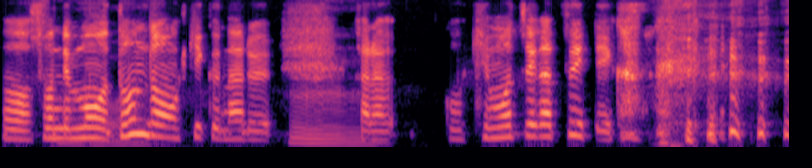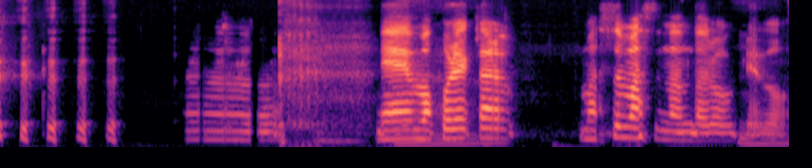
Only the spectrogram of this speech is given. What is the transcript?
そう、そんでもうどんどん大きくなるうん。から、こう気持ちがついていかない。うん、ねまあこれからますますなんだろうけど、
